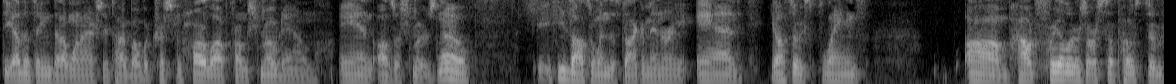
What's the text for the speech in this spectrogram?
the other thing that I want to actually talk about with Christian Harloff from Schmoedown and also Schmoes Know. He's also in this documentary, and he also explains um, how trailers are supposed to,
